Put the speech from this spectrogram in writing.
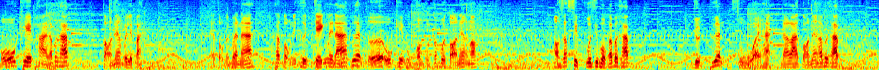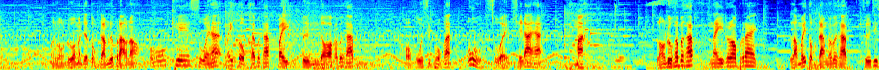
โอเค ผ่านครับเพื่อนครับ ต่อเนื่องไปเลยไป อย่าตกนะเพื่อนนะ ถ้าตกนี่คือเจ๊งเลยนะ เพื่อน เออ โอเค ผมขอกดข้างบนต่อเนื่องเนาะ เอาสัก 10คูณ16 ครับเพื่อนครับ หยุดเพื่อนสวยฮะดาราต่อเนื่องครับเพื่อนครับมาลองดูว่ามันจะตกดำหรือเปล่าเนาะโอเคสวยฮะไม่ตกครับเพื่อนครับไปตึงดอกครับเพื่อนครับขอคูณ16ฮะโอ้สวยใช้ได้ฮะมา ลองดูครับเพื่อนครับ ในรอบแรก เราไม่ตกดำครับเพื่อนครับ ซื้อที่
